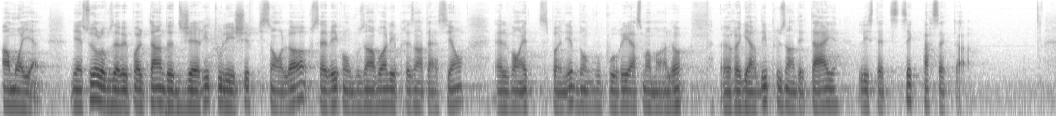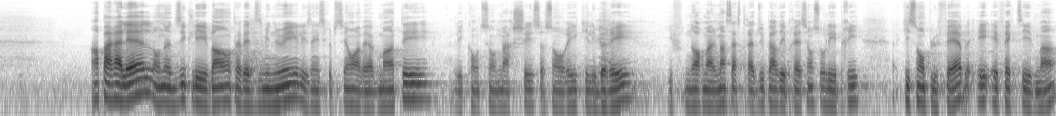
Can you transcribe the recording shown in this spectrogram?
en moyenne. Bien sûr, vous n'avez pas le temps de digérer tous les chiffres qui sont là. Vous savez qu'on vous envoie les présentations. Elles vont être disponibles, donc vous pourrez à ce moment-là euh, regarder plus en détail les statistiques par secteur. En parallèle, on a dit que les ventes avaient diminué, les inscriptions avaient augmenté, les conditions de marché se sont rééquilibrées. Normalement, ça se traduit par des pressions sur les prix qui sont plus faibles et effectivement,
